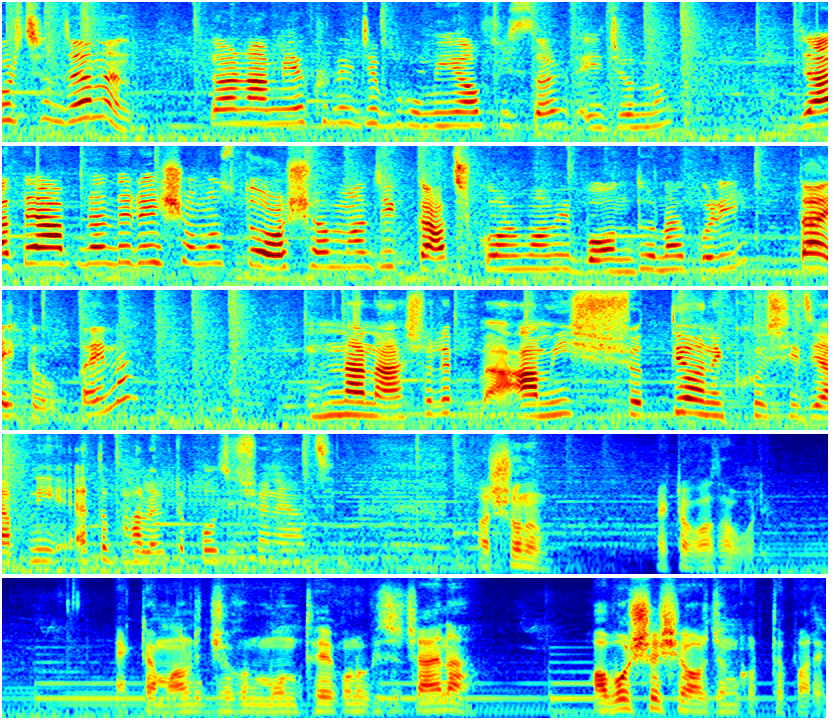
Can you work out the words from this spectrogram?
করছেন জানেন? কারণ আমি এখন এই যে ভূমি অফিসার এই জন্য। যাতে আপনাদের এই সমস্ত অসামাজিক কাজকর্ম আমি বন্ধ না করি। তাই তো তাই না? না না আসলে আমি সত্যি অনেক খুশি যে আপনি এত ভালো একটা পজিশনে আছেন। আর শুনুন একটা কথা বলি। একটা মানুষ যখন মন থেকে কোনো কিছু চায় না অবশ্যই সে অর্জন করতে পারে।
